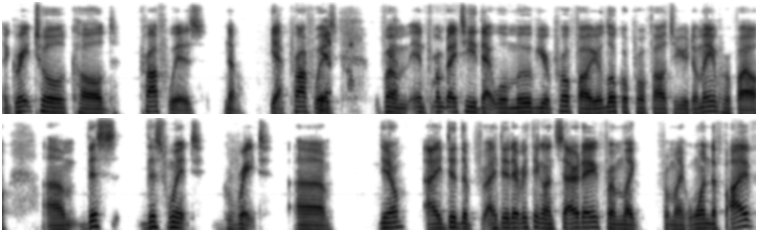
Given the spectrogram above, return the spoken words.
a great tool called ProfWiz. No, yeah, ProfWiz from Informed IT that will move your profile, your local profile, to your domain profile. Um, this this went great. Um, you know, I did the I did everything on Saturday from like from like one to five.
